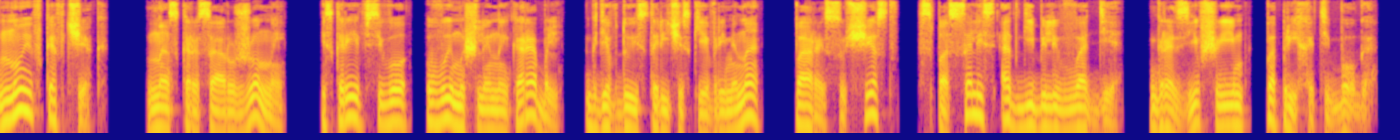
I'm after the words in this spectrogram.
Ну Ноев ковчег, наскоро сооруженный и, скорее всего, вымышленный корабль, где в доисторические времена пары существ спасались от гибели в воде, грозившей им по прихоти Бога.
